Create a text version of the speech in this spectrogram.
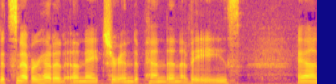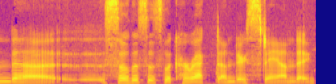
it's never had a, a nature independent of ease. And uh, so this is the correct understanding.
